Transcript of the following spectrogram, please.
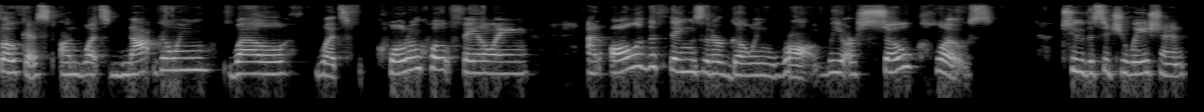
focused on what's not going well, what's quote unquote failing, and all of the things that are going wrong. We are so close to the situation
